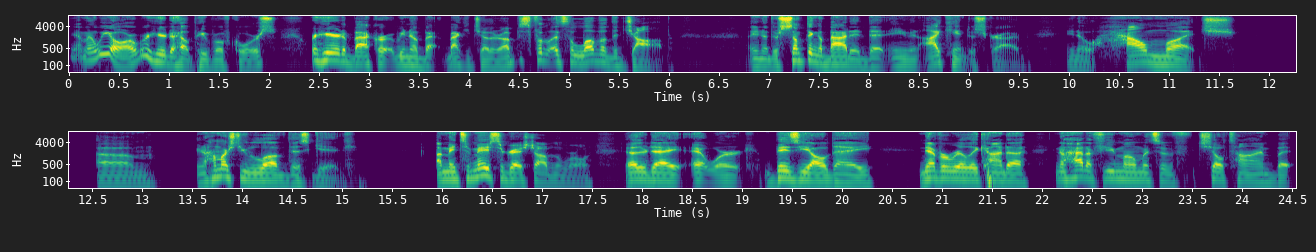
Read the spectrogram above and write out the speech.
yeah. I mean, we are. We're here to help people, of course. We're here to back, you know, back, back each other up. It's for, it's the love of the job. You know, there's something about it that even I can't describe. You know how much, um, you know how much do you love this gig? I mean, to me, it's the greatest job in the world. The other day at work, busy all day never really kind of, you know, had a few moments of chill time, but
